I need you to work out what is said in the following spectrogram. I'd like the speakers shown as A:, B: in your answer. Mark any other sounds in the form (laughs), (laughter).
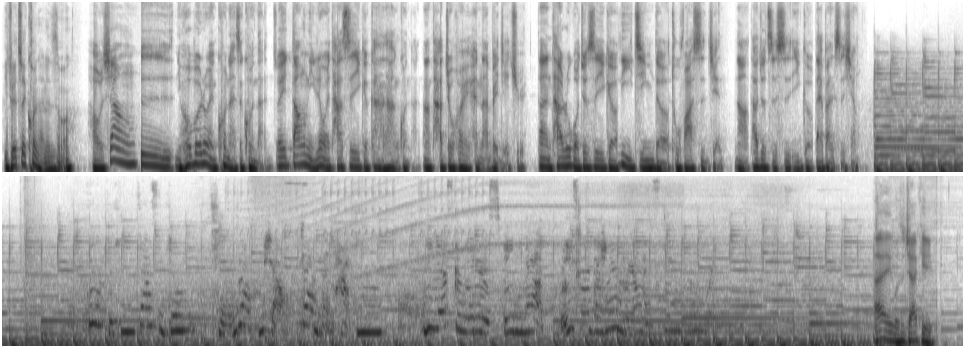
A: 你觉得最困难的是什么？
B: 好像是你会不会认为困难是困难？所以当你认为它是一个，看它很困难，那它就会很难被解决。但它如果就是一个历经的突发事件，那它就只是一个待办事项。
C: 电扶梯加速中，请握扶手，站稳踏梯。The escalator is speeding up. Please hold the handrail and stand forward.
A: 嗨，我是 Jackie。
